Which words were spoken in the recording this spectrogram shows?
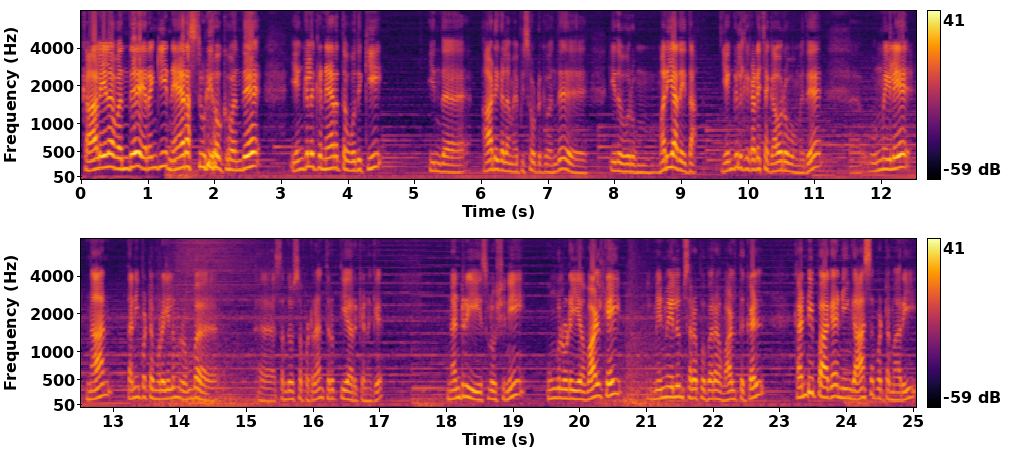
காலையில் வந்து இறங்கி நேராக ஸ்டூடியோவுக்கு வந்து எங்களுக்கு நேரத்தை ஒதுக்கி இந்த ஆடுகளம் எபிசோடுக்கு வந்து இது ஒரு மரியாதை தான். எங்களுக்கு கிடைச்ச கௌரவம் இது. உண்மையிலே நான் தனிப்பட்ட முறையிலும் ரொம்ப சந்தோஷப்படுறேன். திருப்தியாக இருக்கு எனக்கு. நன்றி சுலோஷினி. உங்களுடைய வாழ்க்கை மென்மேலும் சிறப்பு பெற வாழ்த்துக்கள். கண்டிப்பாக நீங்கள் ஆசைப்பட்ட மாதிரி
